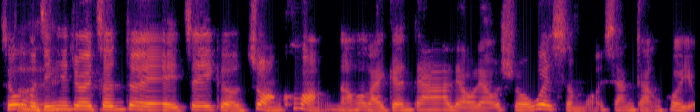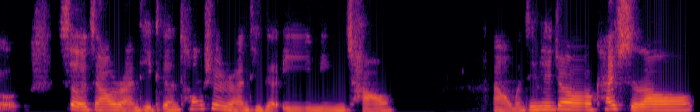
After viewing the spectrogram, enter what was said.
所以我们今天就会针对这个状况，然后来跟大家聊聊说为什么香港会有社交软体跟通讯软体的移民潮。那我们今天就开始喽。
